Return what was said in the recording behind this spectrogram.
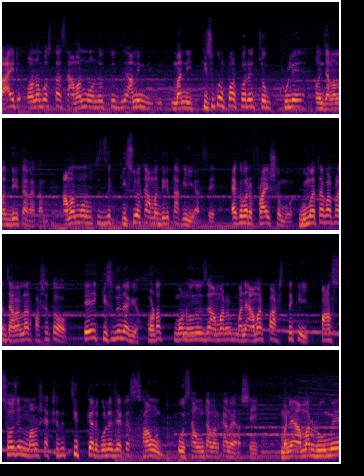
লাইট অন অবস্থা আছে, আমার মনে হতো যে আমি মানে কিছুক্ষণ পর পরে চোখ খুলে আমি জানালার দিকে তাকাতাম। আমার মনে হতো যে কিছু একটা আমার দিকে তাকিয়ে আছে, একেবারে প্রায় সময়। ঘুমাতে আপনার জানালার পাশে তো, এই কিছুদিন আগে হঠাৎ মনে হলো যে আমার মানে আমার পাশ থেকেই পাঁচ ছয় জন মানুষ একসাথে চিৎকার করলে যে একটা সাউন্ড ওই সাউন্ডটা আমার কানে আসে। মানে আমার রুমে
